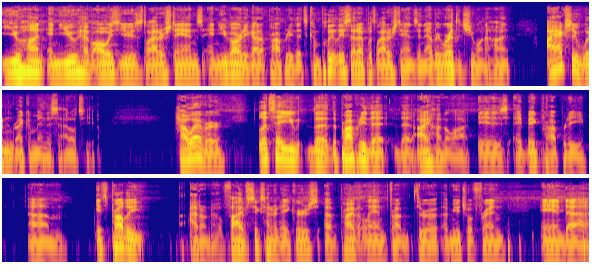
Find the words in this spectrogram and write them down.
you hunt and you have always used ladder stands and you've already got a property that's completely set up with ladder stands and everywhere that you want to hunt i actually wouldn't recommend a saddle to you however let's say you the the property that that i hunt a lot is a big property um it's probably i don't know five six hundred acres of private land from through a, mutual friend and uh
